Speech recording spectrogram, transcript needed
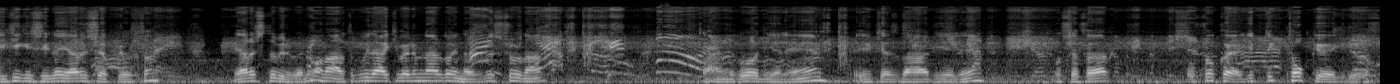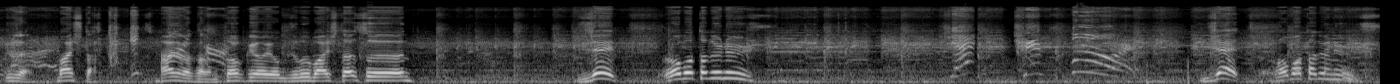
İki kişiyle yarış yapıyorsun. Yarışlı bir bölüm. Onu artık bir dahaki bölümlerde oynarız. Biz şuradan Time to go diyelim. Bir kez daha diyelim. Bu sefer Osaka'ya gittik. Tokyo'ya gidiyoruz. Güzel. Başla. Hadi bakalım. Tokyo yolculuğu başlasın. Jet. Robota dönüş. Jet transform! Jet. Robota dönüş.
